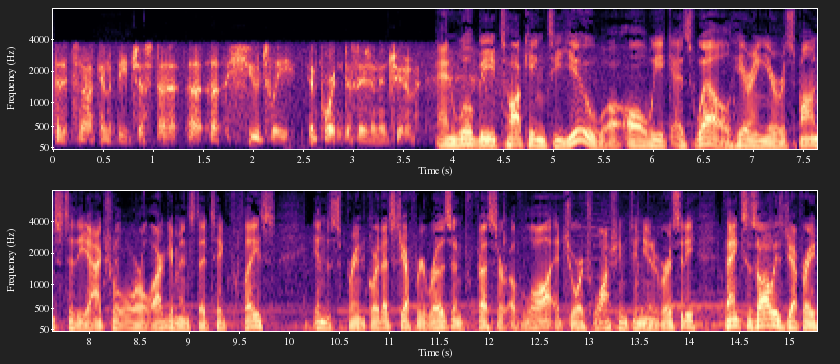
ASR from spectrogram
that it's not going to be just a, a, a hugely important decision in June. And we'll be talking to you all week as well, hearing your response to the actual oral arguments that take place in the Supreme Court. That's Jeffrey Rosen, professor of law at George Washington University. Thanks as always, Jeffrey.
